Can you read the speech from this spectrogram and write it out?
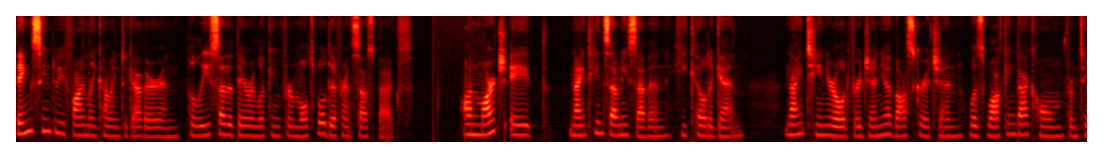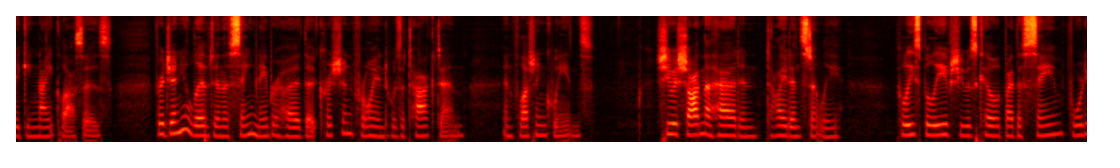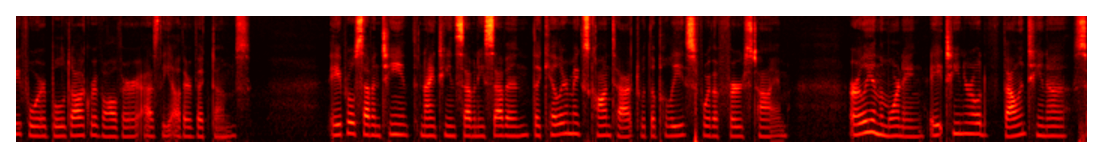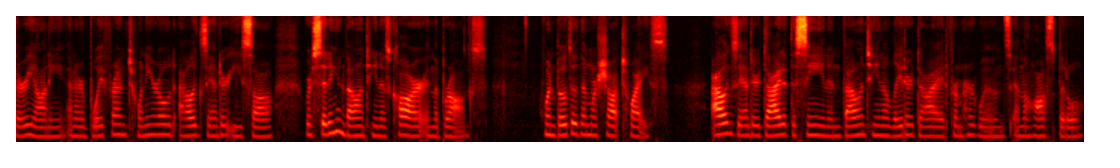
Things seemed to be finally coming together and police said that they were looking for multiple different suspects. On March 8, 1977, he killed again. 19 year old Virginia Voskerichian was walking back home from taking night classes. Virginia lived in the same neighborhood that Christian Freund was attacked in, in Flushing, Queens. She was shot in the head and died instantly. Police believe she was killed by the same 44 Bulldog revolver as the other victims. April 17, 1977, the killer makes contact with the police for the first time. Early in the morning, 18 year old Valentina Suriani and her boyfriend, 20 year old Alexander Esau, were sitting in Valentina's car in the Bronx when both of them were shot twice. Alexander died at the scene, and Valentina later died from her wounds in the hospital.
